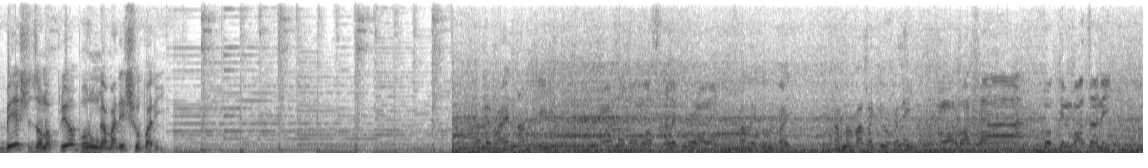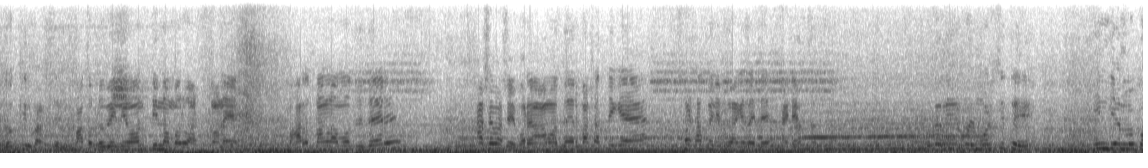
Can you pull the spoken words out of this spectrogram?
বেশ জনপ্রিয় ভরুঙ্গামারির সুপারি। ভাইয়ের নাম কি? আমার নাম মোহাম্মদ সালেকুর রহমান। সালেকুল ভাই। আপনার বাসা কি ওখানেই? আমার বাসা দক্ষিণ বাজানি দক্ষিণ বাসদেন পাথরডুবি ইউনিয়ন তিন নম্বর ওয়ার্ড। মানে ভারত বাংলা মসজিদের আশেপাশে পরে আমাদের বাসার থেকে ছয় সাত মিনিট লাগে যাইতে হাইটে। আচ্ছা আচ্ছা। ওখানে ওই মসজিদে ইন্ডিয়ান লোকও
